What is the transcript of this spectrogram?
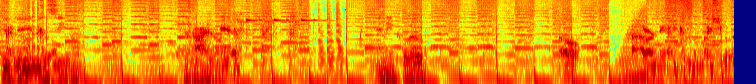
Dude, I do you even see him? Cause I don't. Yeah. Any clue? Oh, I don't think I killed him by shield.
